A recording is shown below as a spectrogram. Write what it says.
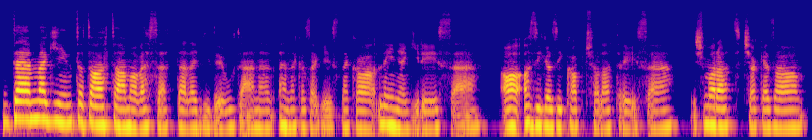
de megint a tartalma veszett el egy idő után ennek az egésznek a lényegi része, a, az igazi kapcsolat része, és maradt csak ez a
